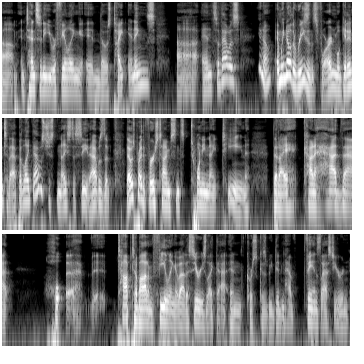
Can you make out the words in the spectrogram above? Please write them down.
um, intensity you were feeling in those tight innings. Uh, and so that was, you know, and we know the reasons for it, and we'll get into that. But like that was just nice to see. That was the that was probably the first time since 2019 that I kind of had that whole. Uh, top to bottom feeling about a series like that. And of course, because we didn't have fans last year, and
